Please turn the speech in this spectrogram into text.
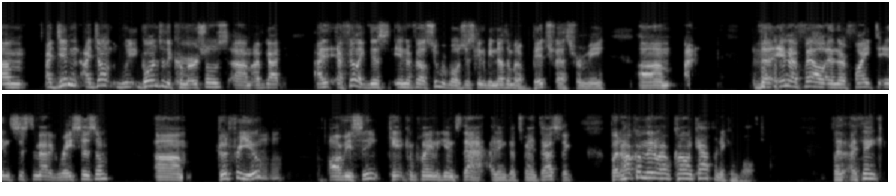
Um, I didn't. I don't. We go into the commercials. Um, I've got. I, I feel like this NFL Super Bowl is just going to be nothing but a bitch fest for me. Um, I, the NFL and their fight to end systematic racism. Um, good for you. Mm-hmm. Obviously, can't complain against that. I think that's fantastic. But how come they don't have Colin Kaepernick involved? So I think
